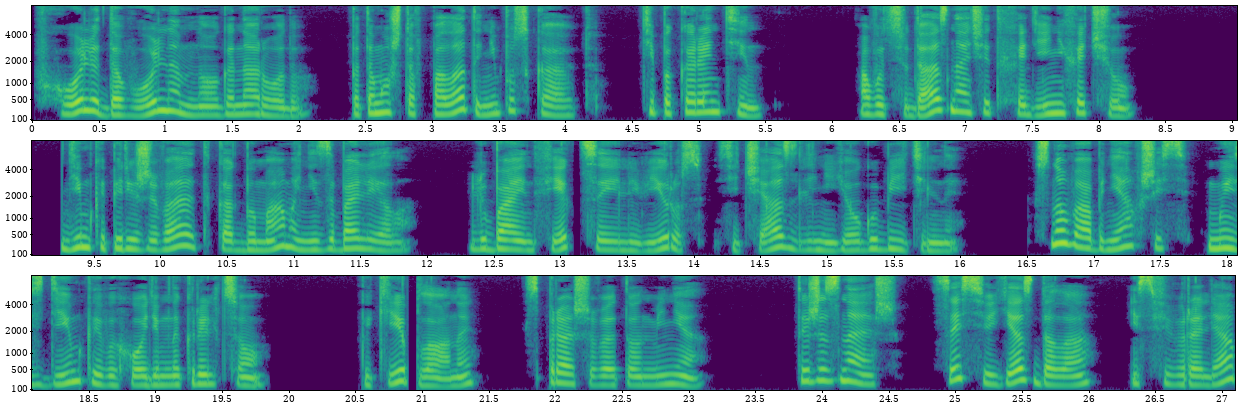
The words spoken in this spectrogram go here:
В холле довольно много народу, потому что в палаты не пускают, типа карантин. А вот сюда, значит, ходи не хочу. Димка переживает, как бы мама не заболела. Любая инфекция или вирус сейчас для нее губительны. Снова обнявшись, мы с Димкой выходим на крыльцо. «Какие планы?» – спрашивает он меня. «Ты же знаешь, сессию я сдала, и с февраля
